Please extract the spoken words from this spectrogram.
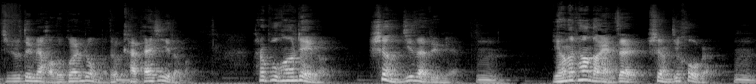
就是对面好多观众嘛，都看拍戏的嘛。他说不光这个，摄影机在对面，嗯。杨德昌导演在摄影机后边。嗯，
